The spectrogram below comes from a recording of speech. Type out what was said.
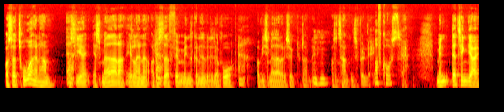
Og så truer han ham og Ja. siger, jeg smadrer dig et eller andet, og der sidder fem mennesker nede ved det der bord, Ja. Mhm. og vi smadrer dig, hvis ikke du tager den af. Mm-hmm. Og så tager han den selvfølgelig af. Of course. Ja. Men der tænkte jeg,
